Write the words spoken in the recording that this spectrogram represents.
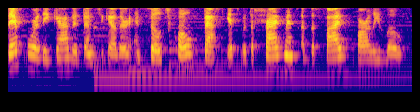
Therefore they gathered them together and filled twelve baskets with the fragments of the five barley loaves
